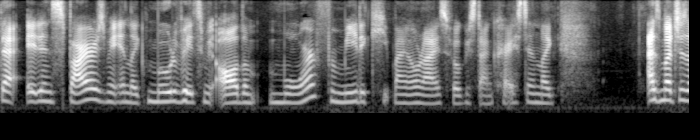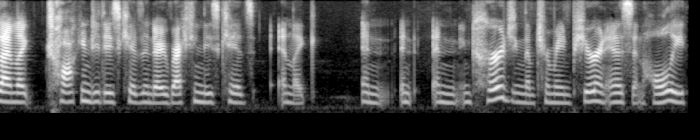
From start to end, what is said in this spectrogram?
that it inspires me and like motivates me all the more for me to keep my own eyes focused on Christ. And like as much as I'm like talking to these kids and directing these kids and like and, and and encouraging them to remain pure and innocent and holy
